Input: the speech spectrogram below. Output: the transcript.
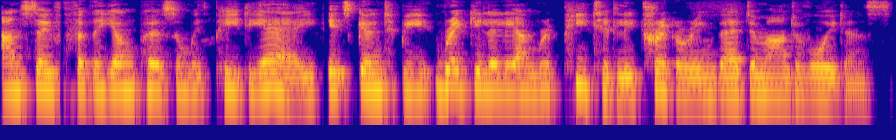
And so for the young person with PDA, it's going to be regularly and repeatedly triggering their demand avoidance.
